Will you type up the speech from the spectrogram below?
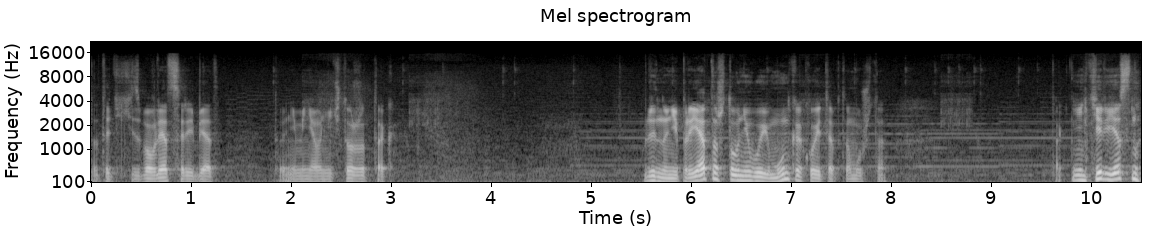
От этих избавляться, ребят. То они меня уничтожат так. Блин, ну неприятно, что у него иммун какой-то, потому что... Так неинтересно.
